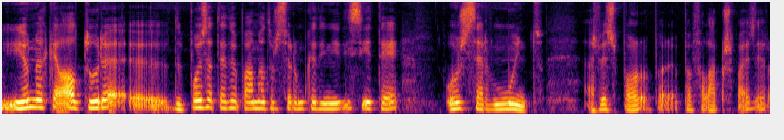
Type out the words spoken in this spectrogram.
E eu, naquela altura, eh, depois até deu para amadurecer um bocadinho e disse, e até hoje serve muito. Às vezes para, para, para falar com os pais, era,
